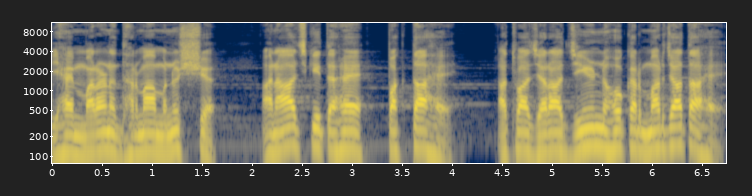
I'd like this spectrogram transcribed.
यह मरण धर्मा मनुष्य अनाज की तरह पकता है अथवा जरा जीर्ण होकर मर जाता है।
